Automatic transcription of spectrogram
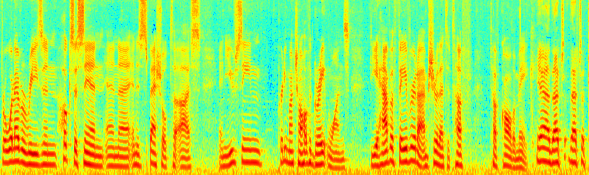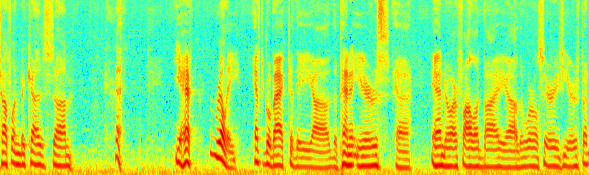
for whatever reason hooks us in and uh, and is special to us. And you've seen pretty much all the great ones. Do you have a favorite? I'm sure that's a tough tough call to make. Yeah, that's that's a tough one because um, you have really you have to go back to the uh, the pennant years uh, and or followed by uh, the World Series years. But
